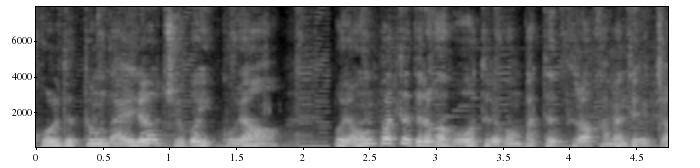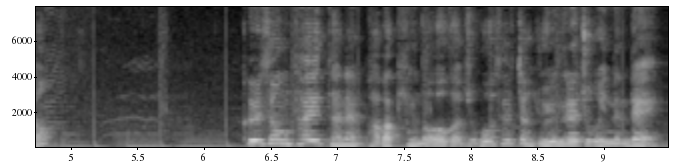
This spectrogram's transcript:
골드통 날려주고 있고요 뭐 영웅 파트 들어가고 드래곤 파트 들어가면 되겠죠 클성 타이탄은 바바킹 넣어가지고 살짝 유인을 해주고 있는데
